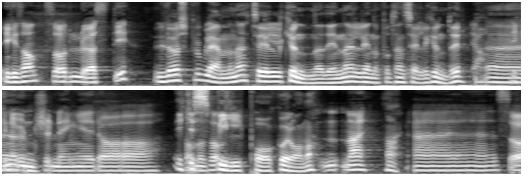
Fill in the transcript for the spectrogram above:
Ikke sant? Så løs de. løs problemene til kundene dine eller dine potensielle kunder. Ja, ikke Eh, noen unnskyldninger og Ikke sånn og sånn. spill på korona. Nei. Nei. Eh, så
